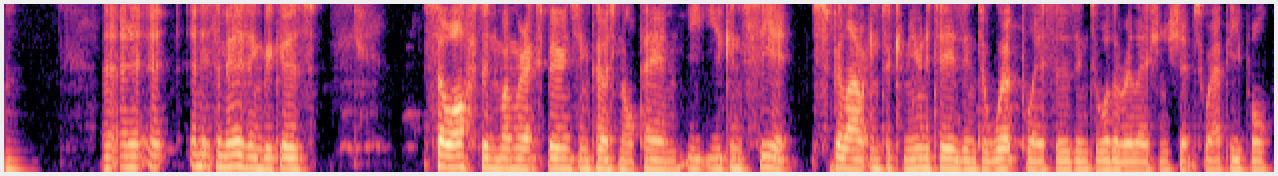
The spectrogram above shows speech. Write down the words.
Mm. And it, and it's amazing because so often when we're experiencing personal pain, you, you can see it spill out into communities, into workplaces, into other relationships where people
